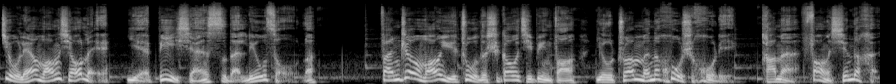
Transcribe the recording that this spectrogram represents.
就连王小磊也避嫌似的溜走了。反正王宇住的是高级病房，有专门的护士护理，他们放心的很。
